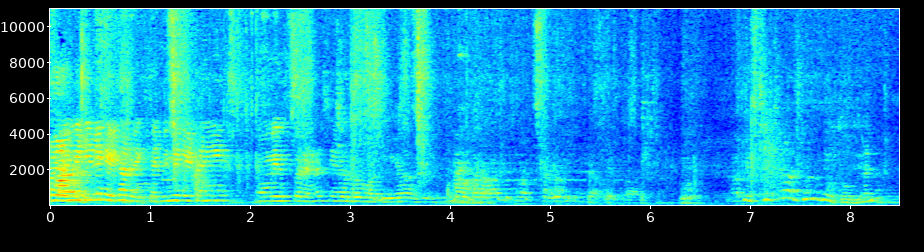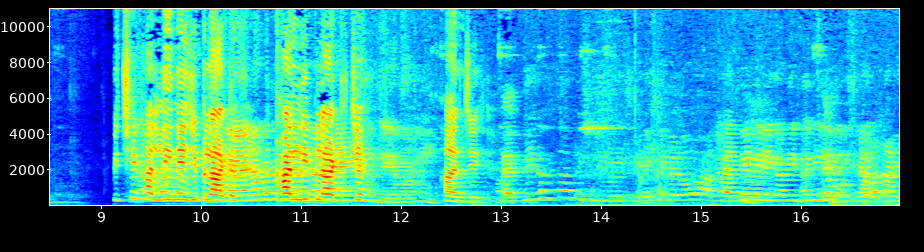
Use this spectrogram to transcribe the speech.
ਮਾਮੀ ਜੀ ਨੇ ਹੇਠਾਂ ਦੇਖਿਆ ਜਿਵੇਂ ਹੇਠਾਂ ਹੀ ਮੰਮੀ ਉੱਪਰ ਹੈ ਨਾ ਸੇਮ ਪਿੱਛੇ ਖਾਲੀ ਨੇ ਜੀ ਪਲਾਟ। ਖਾਲੀ ਪਲਾਟ ਚ। ਹਾਂਜੀ। ਹੈਪੀ ਮੇਰੀ ਦਾ ਵੀ ਇੱਧਰ ਹੀ ਹੈ ਮੇਰੇ ਖਿਆਲ ਨਾਲ।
